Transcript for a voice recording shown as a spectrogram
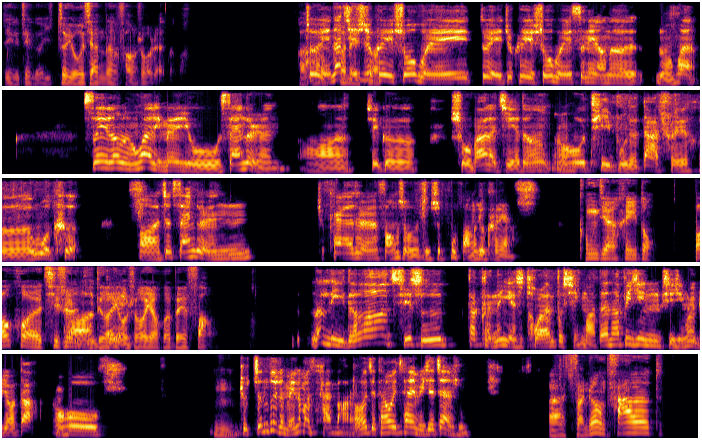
这个这个最优先的防守人了嘛。对，那其实可以说回对，就可以说回森林狼的轮换。森林狼轮换里面有三个人啊，这个首发的杰登，然后替补的大锤和沃克啊，这三个人就凯尔特人防守就是不防就可以了。空间黑洞，包括其实李德有时候也会被放。那李德其实他肯定也是投篮不行嘛，但他毕竟体型会比较大，然后，嗯，就针对的没那么惨嘛，而且他会参与一些战术。啊，反正他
